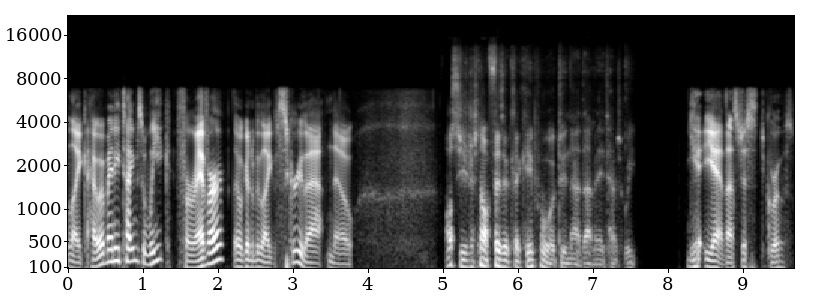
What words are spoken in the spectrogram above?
like how many times a week forever, they're going to be like, screw that, no. Also, you're just not physically capable of doing that that many times a week. Yeah, yeah, that's just gross.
